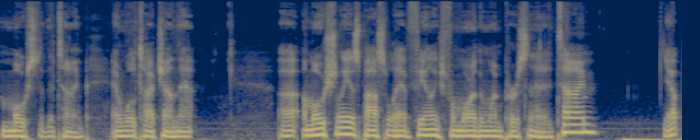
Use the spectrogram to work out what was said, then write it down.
most of the time. And we'll touch on that. Uh, emotionally, it's possible have feelings for more than one person at a time. Yep.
